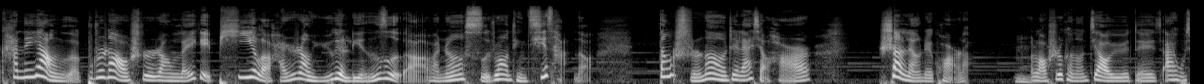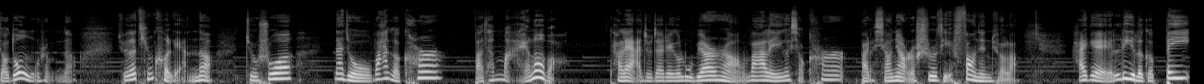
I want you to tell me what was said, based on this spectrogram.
看那样子，不知道是让雷给劈了，还是让雨给淋死的，反正死状挺凄惨的。当时呢，这俩小孩儿善良这块儿的，嗯老师可能教育得爱护小动物什么的，觉得挺可怜的，就说那就挖个坑儿把它埋了吧。他俩就在这个路边上挖了一个小坑儿，把这小鸟的尸体放进去了，还给立了个碑，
